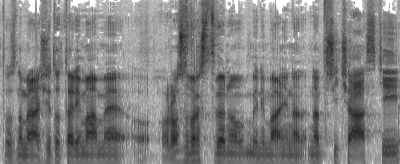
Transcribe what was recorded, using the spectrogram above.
To znamená, že to tady máme rozvrstveno minimálně na, na tři části.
